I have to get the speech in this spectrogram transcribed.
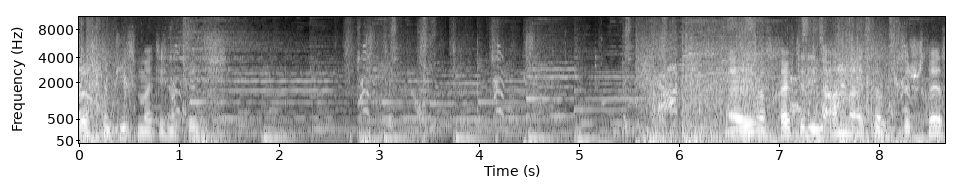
Rest in Peace meinte ich natürlich. Ey, was greift ihr den an, Alter? Das ist der Stress.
